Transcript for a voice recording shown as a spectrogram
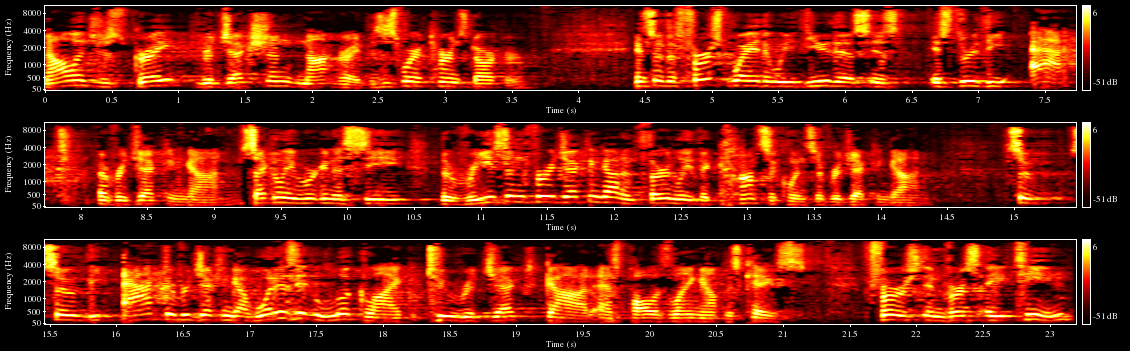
Knowledge is great, rejection, not great. This is where it turns darker. And so the first way that we view this is, is through the act of rejecting God. Secondly, we're going to see the reason for rejecting God. And thirdly, the consequence of rejecting God. So, so the act of rejecting God, what does it look like to reject God as Paul is laying out this case? First, in verse 18,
